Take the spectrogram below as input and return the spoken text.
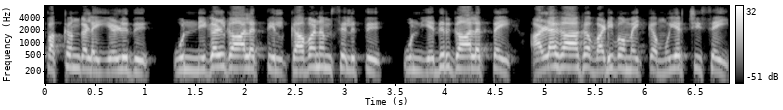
பக்கங்களை எழுது. உன் நிகழ்காலத்தில் கவனம் செலுத்து. உன் எதிர்காலத்தை அழகாக வடிவமைக்க முயற்சி செய்.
